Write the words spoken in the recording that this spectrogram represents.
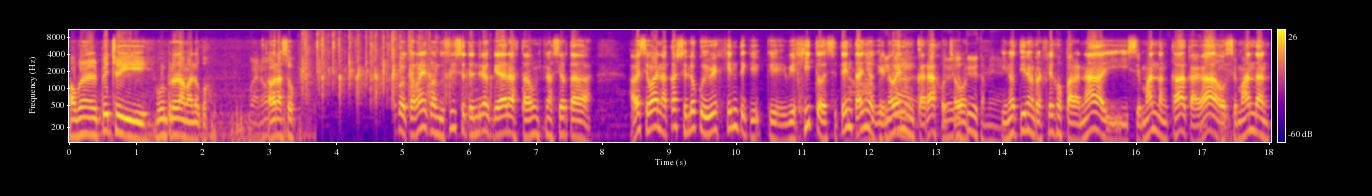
Vamos a poner el pecho y buen programa, loco. Bueno. Abrazo. Loco, el carnet de conducir se tendría que dar hasta una cierta... A veces va en la calle, loco, y ves gente que, que viejito de 70 años que no y ven un carajo, chabón. Y no tienen reflejos para nada y, se mandan cada cagada o se mandan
